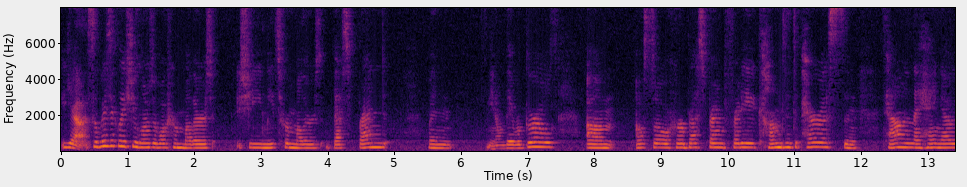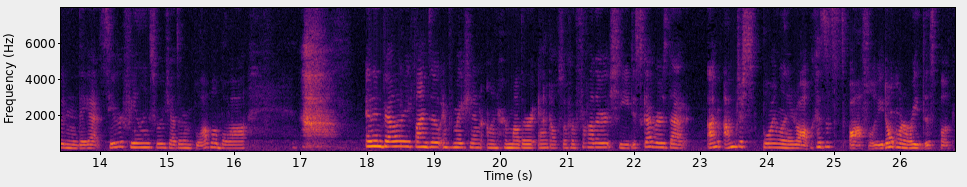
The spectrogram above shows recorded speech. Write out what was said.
yeah, so basically she learns about her mother's, she meets her mother's best friend when, you know, they were girls. Um, also, her best friend Freddie comes into Paris and town and they hang out and they got secret feelings for each other and blah blah blah. And then Valerie finds out information on her mother and also her father. She discovers that I'm I'm just spoiling it all because it's awful. You don't want to read this book.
